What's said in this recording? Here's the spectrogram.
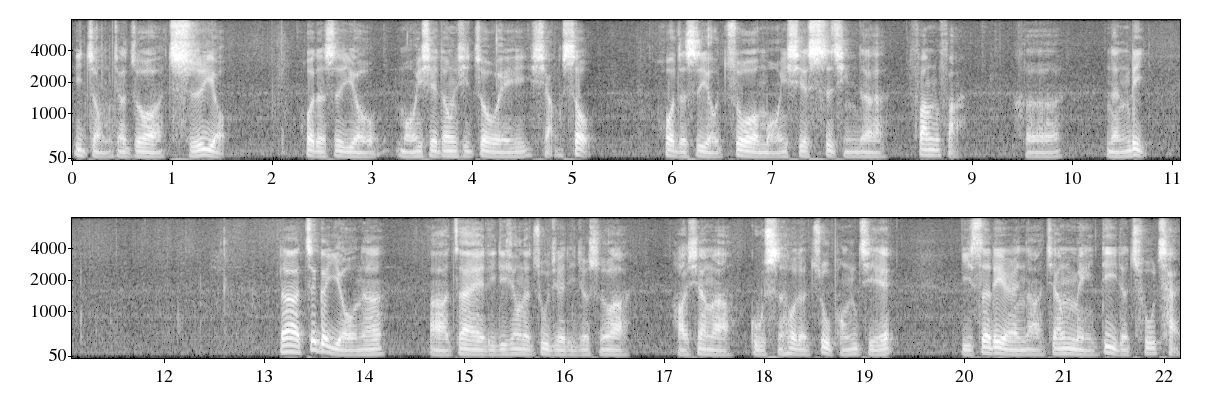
一种叫做持有，或者是有某一些东西作为享受，或者是有做某一些事情的方法和能力。那这个有呢？啊，在李弟兄的注解里就说啊，好像啊，古时候的祝棚节，以色列人啊，将美地的出产。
